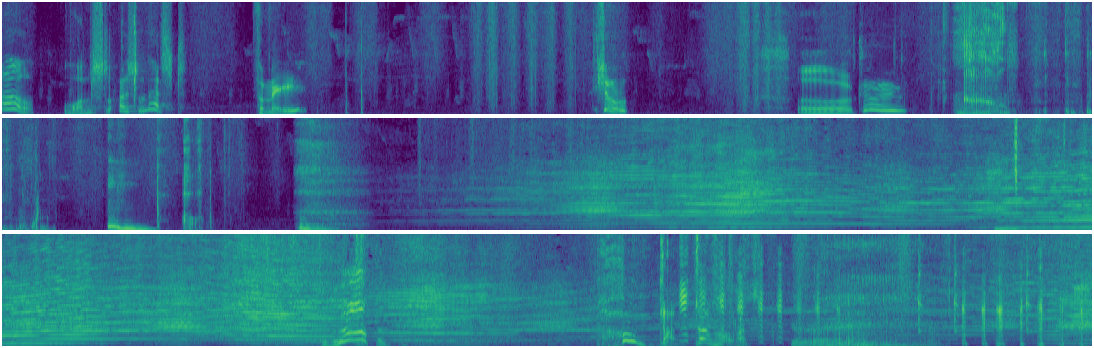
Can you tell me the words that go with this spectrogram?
oh, one slice left. For me? Sure. Okay. Oh, devil!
